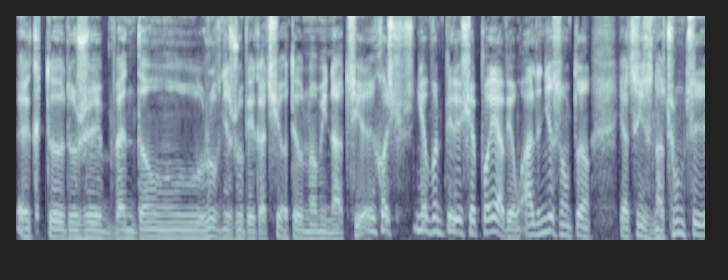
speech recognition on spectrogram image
e, którzy będą również ubiegać się o tę nominację, choć niewątpliwie się pojawią, ale nie są to jacyś znaczący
